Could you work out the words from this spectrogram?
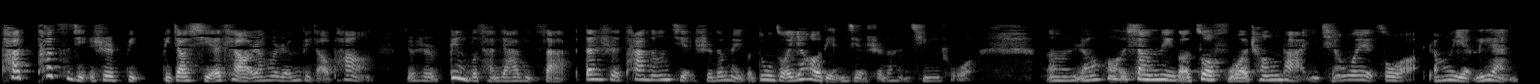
他他自己是比比较协调，然后人比较胖，就是并不参加比赛，但是他能解释的每个动作要点解释的很清楚。嗯，然后像那个做俯卧撑吧，以前我也做，然后也练，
